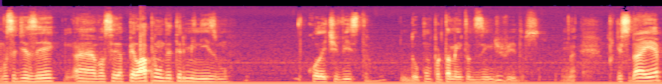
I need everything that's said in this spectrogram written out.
você dizer, é, você apelar para um determinismo coletivista do comportamento dos indivíduos, né? Porque isso daí é,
